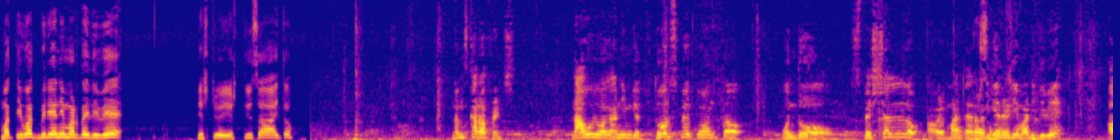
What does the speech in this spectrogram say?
ಮತ್ತೆ ಇವತ್ತು ಬಿರಿಯಾನಿ ಮಾಡ್ತಾ ಇದೀವಿ ಎಷ್ಟು ಎಷ್ಟು ದಿವಸ ಆಯಿತು? ನಮಸ್ಕಾರ ಫ್ರೆಂಡ್ಸ್ ನಾವು ಇವಾಗ ನಿಮಗೆ ತೋರಿಸ್ಬೇಕು ಅಂತ ಒಂದು ಸ್ಪೆಷಲ್ ಮಾಡ್ತಾ ಇರೋ ಅಡಿಗೆ ರೆಡಿ ಮಾಡಿದ್ದೀವಿ. ಆ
